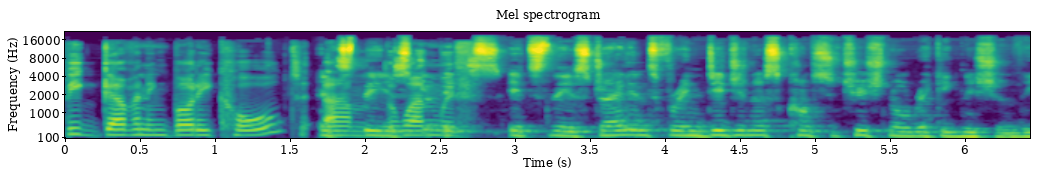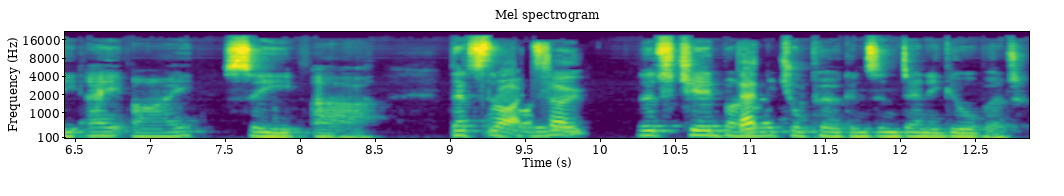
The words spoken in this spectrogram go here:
big governing body called? It's Um, the, the Austra- one with it's, it's the Australians for Indigenous Constitutional Recognition, the AICR. That's the Right, body so that's chaired by that- Rachel Perkins and Danny Gilbert.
